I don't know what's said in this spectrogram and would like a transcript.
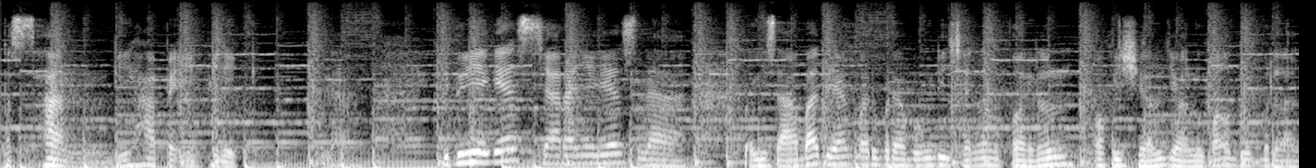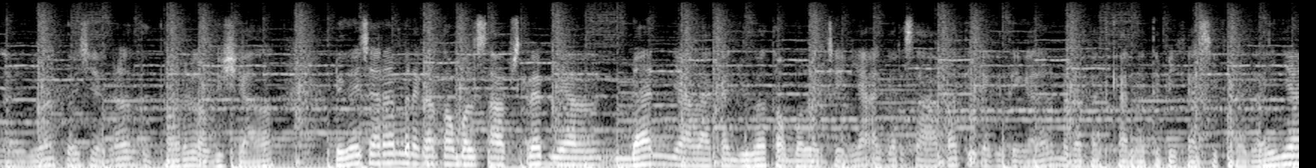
pesan di HP Infinix. Nah itu dia guys caranya guys. Nah bagi sahabat yang baru bergabung di channel tutorial official jangan lupa untuk berlangganan juga ke channel tutorial official. Dengan cara menekan tombol subscribe dan nyalakan juga tombol loncengnya agar sahabat tidak ketinggalan mendapatkan notifikasi keren lainnya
